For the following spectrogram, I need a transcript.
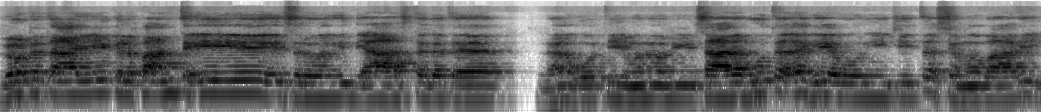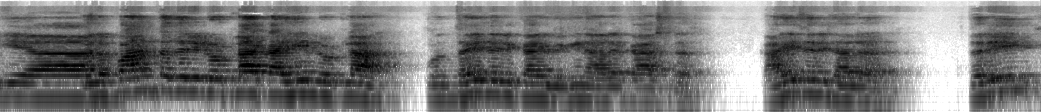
लोटता एक सर्व विद्या हस्तगत न होती म्हणून सारभूत घेऊन चित्त समवारी कल्पांत जरी लोटला काही लोटला कोणताही जरी काही विघ्न आलं काय असलं काही जरी झालं तरी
